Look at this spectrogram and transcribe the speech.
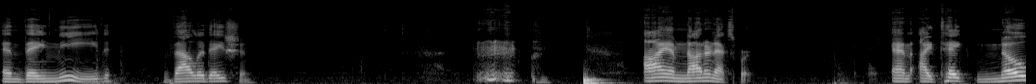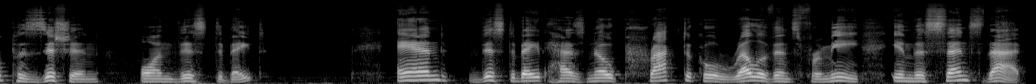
and they need validation. I am not an expert and I take no position on this debate. And this debate has no practical relevance for me in the sense that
